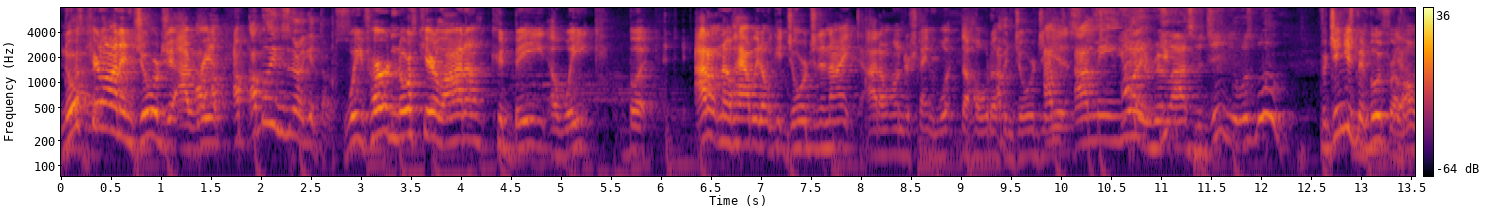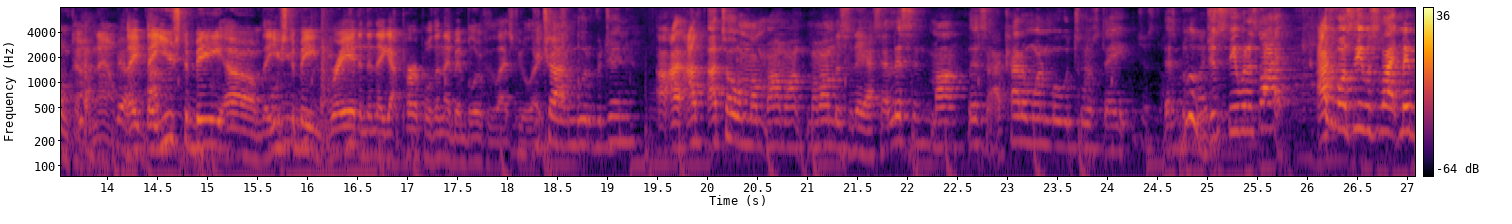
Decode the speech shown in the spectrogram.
North Carolina and Georgia, I I, really, I, I believe he's gonna get those. we've heard North Carolina could be a week, but I don't know how we don't get Georgia tonight. I don't understand what the holdup in Georgia I'm- is. I mean, you I didn't to realize Virginia was blue. Virginia's been blue for a Yeah, long time yeah, now. yeah. They, they I'm- used to be um, they used to be red and then they got purple. Then they've been blue for the last few You trying to move to Virginia? I I, I told my mom, my mom this today. I said, listen, mom, listen. I kind of want to move to a state that's blue. Just see what it's like. I just want to see what it's like. Maybe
